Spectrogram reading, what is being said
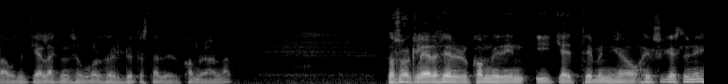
Báðu geðlæknir sem voru þau í hlutastarfi eru komnir annað. Það svo gleira þeir eru komnir inn í geitteimin hjá heilsugjæslunni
